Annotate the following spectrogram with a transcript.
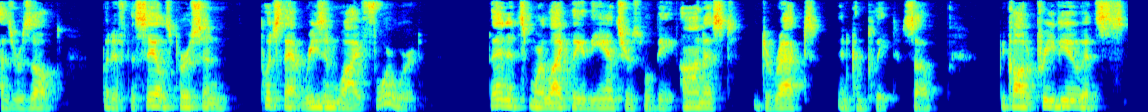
as a result. But if the salesperson puts that reason why forward, then it's more likely the answers will be honest, direct, and complete. So we call it a preview. It's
